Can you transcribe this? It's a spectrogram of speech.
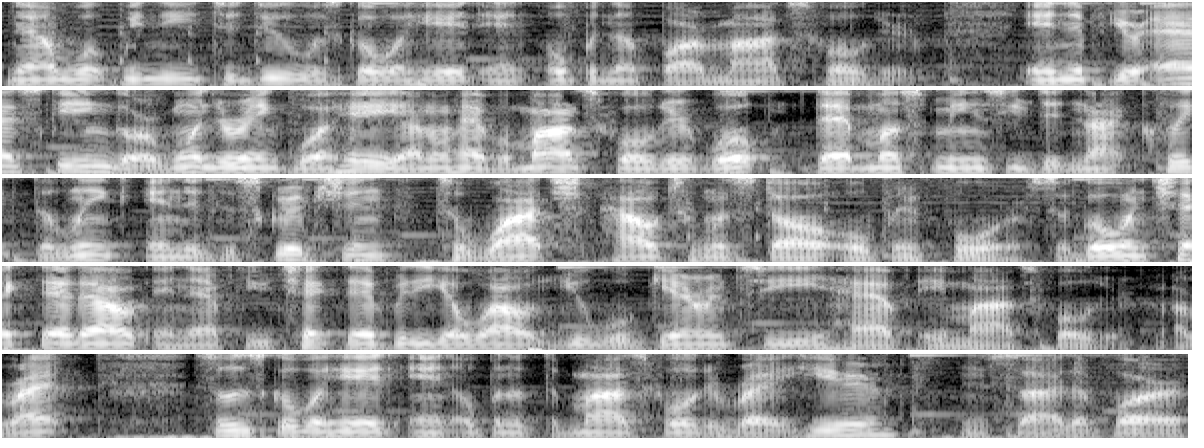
now what we need to do is go ahead and open up our mods folder. And if you're asking or wondering well hey I don't have a mods folder well that must means you did not click the link in the description to watch how to install OpenIV so go and check that out and after you check that video out you will guarantee have a mods folder alright so let's go ahead and open up the mods folder right here inside of our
